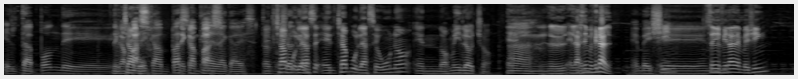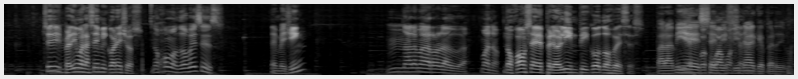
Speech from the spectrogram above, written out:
el tapón de, De de en la cabeza. El Chapu, le hace, el Chapu le hace uno en 2008. En, Ah. en la En- semifinal. En Beijing. Eh, ¿Semifinal en Beijing? Sí, sí, perdimos la semi con ellos. ¿No jugamos dos veces? ¿En Beijing? Mm, ahora me agarró la duda. Bueno, No, jugamos en el preolímpico dos veces. Para mí y es después jugamos semifinal en- que perdimos.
